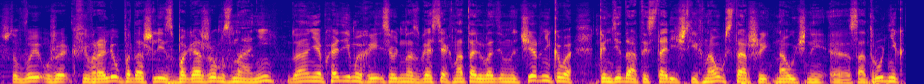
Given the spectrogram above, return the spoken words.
чтобы вы уже к февралю подошли с багажом знаний, да, необходимых. И сегодня у нас в гостях Наталья Владимировна Черникова, кандидат исторических наук, старший научный э, сотрудник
